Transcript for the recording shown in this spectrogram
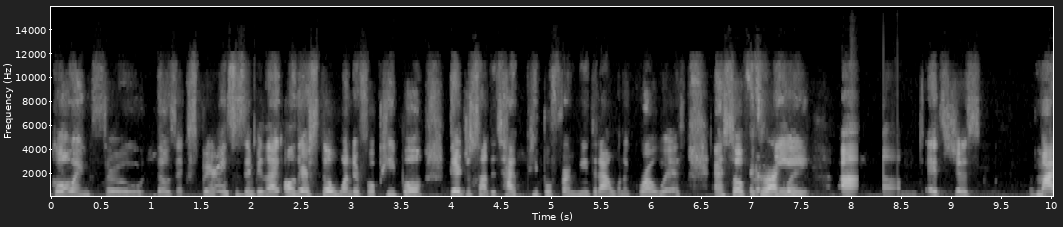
going through those experiences and being like, oh, they're still wonderful people. They're just not the type of people for me that I want to grow with. And so for exactly. me, um, it's just my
